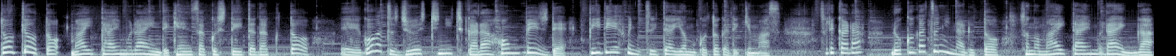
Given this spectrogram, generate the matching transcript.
東京都マイタイムラインで検索していただくと、えー、5月17日からホームページで PDF については読むことができます。それから6月になるとそのマイタイムラインが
